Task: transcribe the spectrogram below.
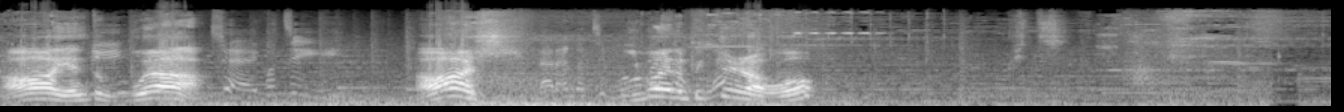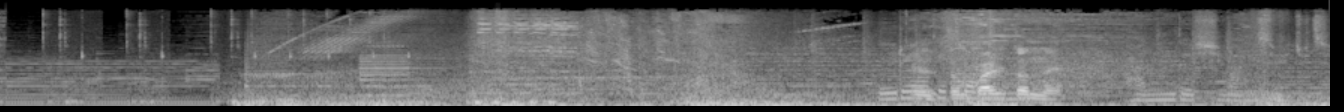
아, 얜 또 뭐야? 아씨, 뭐 이번에도 하겠니? 픽들이라고? 그래도 좀 빨리 떴네. 반드시 완수해주지.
